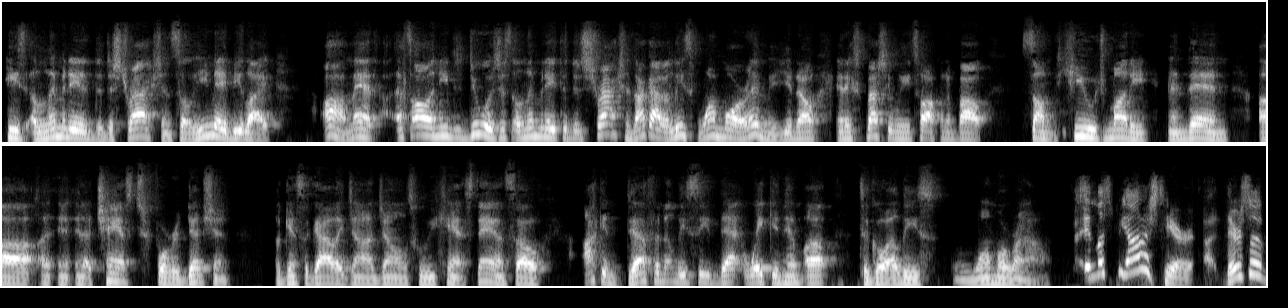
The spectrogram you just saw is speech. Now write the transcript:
he's eliminated the distraction, so he may be like, oh man, that's all I need to do is just eliminate the distractions. I got at least one more in me, you know, and especially when you're talking about some huge money and then uh, and, a chance for redemption against a guy like Jon Jones, who he can't stand. So I can definitely see that waking him up to go at least one more round. And let's be honest here, uh, there's a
